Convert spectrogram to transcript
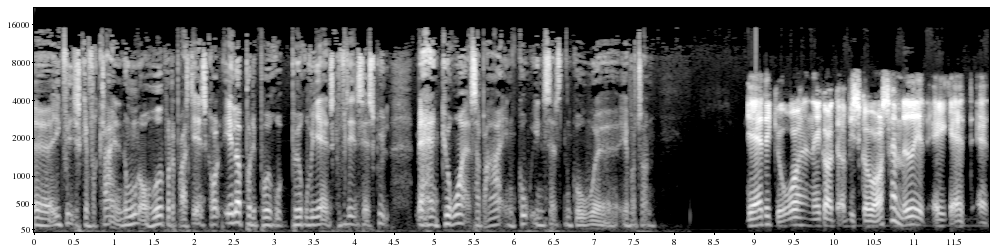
Øh, ikke fordi jeg skal forklare nogen overhovedet på det brasilianske hold, eller på det peruvianske for den sags skyld, men han gjorde altså bare en god indsats, den gode øh, Everton. Ja, det gjorde han, ikke? Og, og vi skal jo også have med, at, ikke, at, at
